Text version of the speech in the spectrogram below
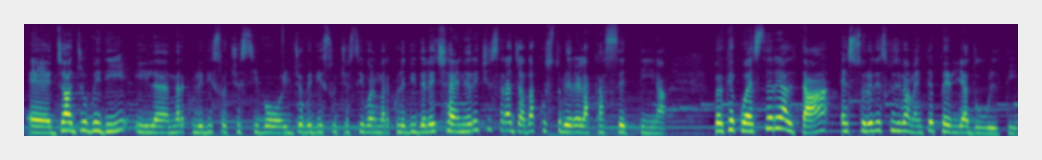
Eh, già giovedì, il, successivo, il giovedì successivo al mercoledì delle ceneri, ci sarà già da costruire la cassettina perché questa in realtà è solo ed esclusivamente per gli adulti,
